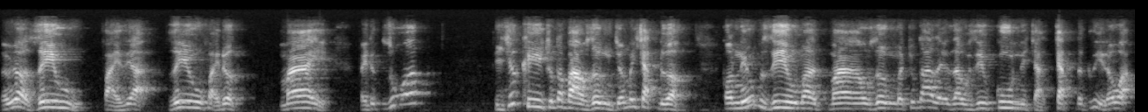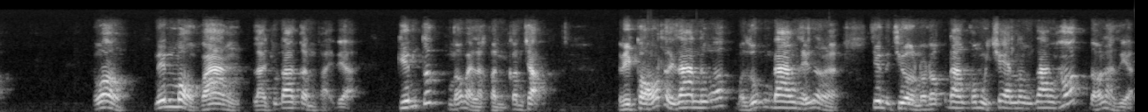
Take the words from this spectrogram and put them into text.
Đúng là dìu, phải gì ạ? Dìu phải được mai, phải được rũa. Thì trước khi chúng ta vào rừng chúng mới chặt được. Còn nếu mà dìu mà vào rừng mà chúng ta lại giàu dìu cùn thì chả chặt được cái gì đâu ạ. Đúng không? Nên mỏ vàng là chúng ta cần phải gì ạ? Kiến thức nó phải là phần quan trọng. Vì có thời gian nữa mà Dũng đang thấy rằng là trên thị trường nó đang có một trend đang hot, đó là gì ạ?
